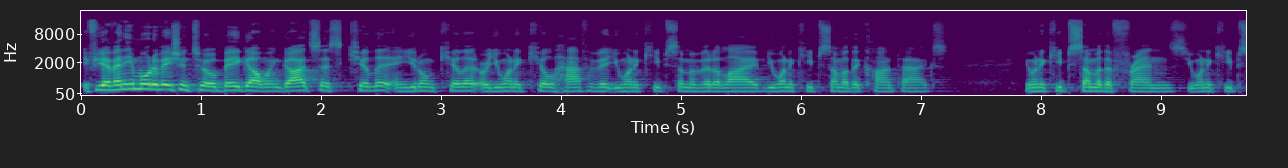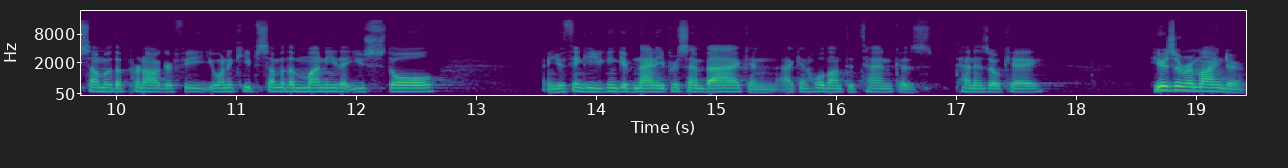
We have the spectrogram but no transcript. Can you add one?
If you have any motivation to obey God, when God says kill it and you don't kill it, or you want to kill half of it, you want to keep some of it alive, you want to keep some of the contacts, you want to keep some of the friends, you want to keep some of the pornography, you want to keep some of the money that you stole, and you're thinking you can give 90% back and I can hold on to 10 because 10 is okay. Here's a reminder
